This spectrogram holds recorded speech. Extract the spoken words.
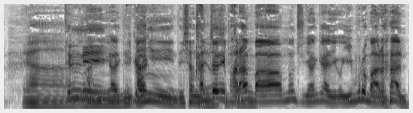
야, 틀리, 많이, 아, 느- 그러니까 많이 넣으셨네요. 간절히 진짜. 바란 마음은 중요한 게 아니고 입으로 말한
